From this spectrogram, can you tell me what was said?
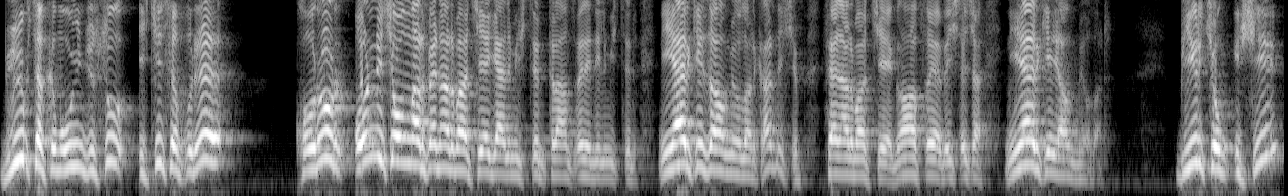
büyük takım oyuncusu 2-0'ı korur. Onun için onlar Fenerbahçe'ye gelmiştir, transfer edilmiştir. Niye herkesi almıyorlar kardeşim? Fenerbahçe'ye, Galatasaray'a, Beşiktaş'a niye herkesi almıyorlar? Birçok işi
